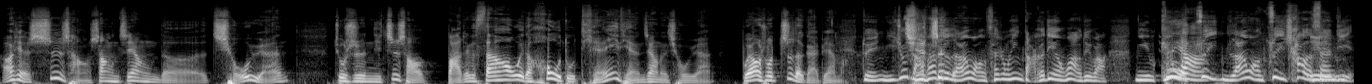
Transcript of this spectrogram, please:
而且市场上这样的球员，就是你至少把这个三号位的厚度填一填，这样的球员，不要说质的改变嘛，对，你就哪怕其实真的跟篮网蔡崇信打个电话，对吧？你给我最篮网最差的三 D，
